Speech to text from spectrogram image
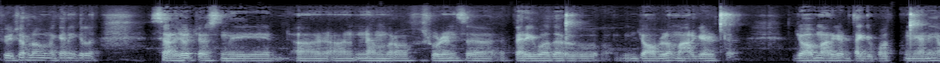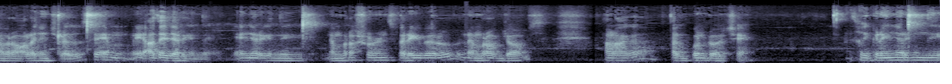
ఫ్యూచర్లో మెకానికల్ సర్జ్ వచ్చేస్తుంది. నెంబర్ ఆఫ్ స్టూడెంట్స్ పెరిగిపోతారు. జాబ్లో మార్కెట్ జాబ్ మార్కెట్ తగ్గిపోతుంది అని ఎవరు ఆలోచించలేదు. సేమ్ అదే జరిగింది. ఏం జరిగింది? నెంబర్ ఆఫ్ స్టూడెంట్స్ పెరిగిపోయారు నెంబర్ ఆఫ్ జాబ్స్ అలాగా తగ్గుకుంటూ వచ్చాయి. సో ఇక్కడ ఏం జరిగింది?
